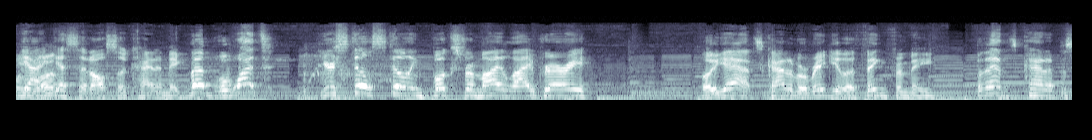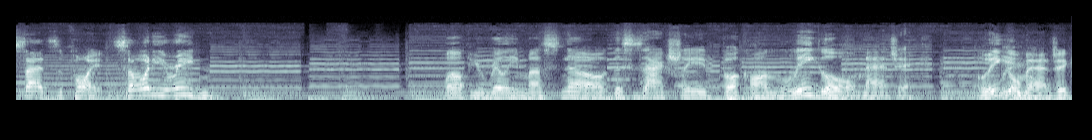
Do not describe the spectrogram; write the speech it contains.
Wait, yeah, what? I guess it also kind of makes. But, but what? You're still stealing books from my library? Well, yeah, it's kind of a regular thing for me. But that's kind of besides the point. So what are you reading? Well, if you really must know, this is actually a book on legal magic. Legal, Legal. magic?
